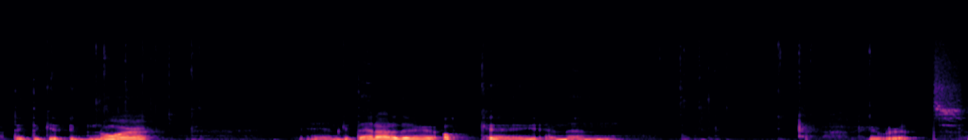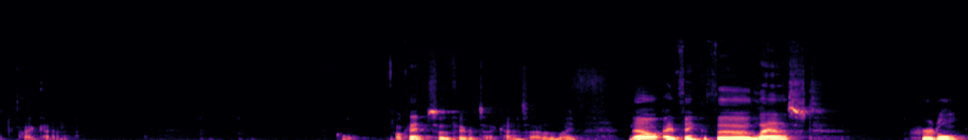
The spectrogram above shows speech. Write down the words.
update the git ignore and get that out of there. Okay, and then favorites icon. Cool. Okay, so the favorites icon's out of the way. Now, I think the last hurdle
